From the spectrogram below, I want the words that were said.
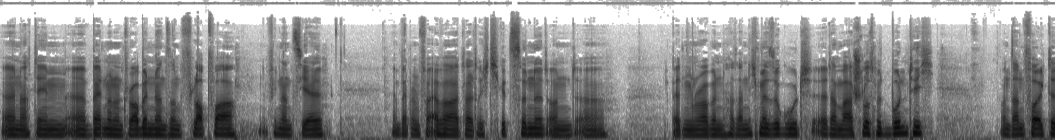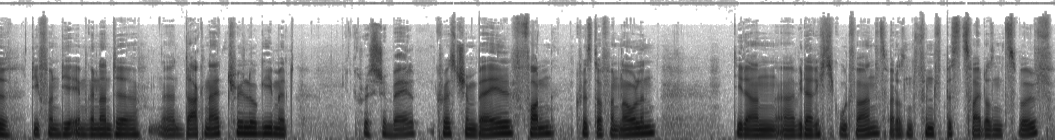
äh, nachdem äh, Batman und Robin dann so ein Flop war, finanziell. Äh, Batman Forever hat halt richtig gezündet und äh, Batman und Robin hat dann nicht mehr so gut. Äh, dann war Schluss mit Buntig. Und dann folgte die von dir eben genannte Dark Knight-Trilogie mit Christian Bale. Christian Bale von Christopher Nolan, die dann äh, wieder richtig gut waren, 2005 bis 2012.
